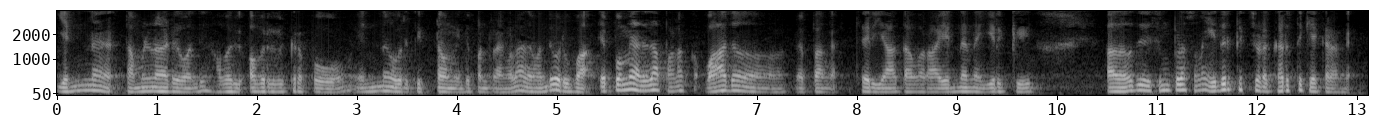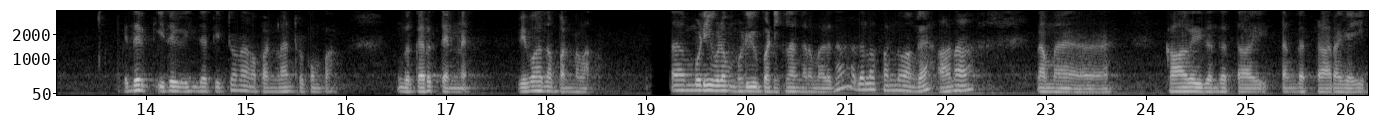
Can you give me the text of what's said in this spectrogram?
என்ன தமிழ்நாடு வந்து அவர் அவர் இருக்கிறப்போ என்ன ஒரு திட்டம் இது பண்றாங்களோ அதை வந்து ஒரு வா- எப்பவுமே அதுதான் பழக்கம். வாதம் வைப்பாங்க. சரியா தவறா என்னென்ன இருக்கு? அதாவது சிம்பிளா சொன்னா எதிர்க்கட்சியோட கருத்து கேட்குறாங்க எதிர் இது இந்த திட்டம் நாங்க பண்ணலான் இருக்கோம்ப்பா உங்க கருத்து என்ன? விவாதம் பண்ணலாம். அஹ் முடிவுல முடிவு பண்ணிக்கலாங்கிற மாதிரி தான் அதெல்லாம் பண்ணுவாங்க. ஆனா நம்ம காவிரி தந்தத்தாய் தாரகை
